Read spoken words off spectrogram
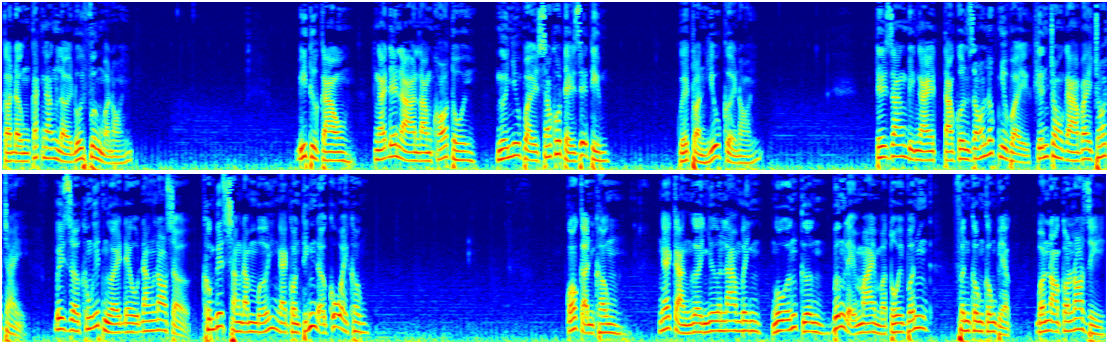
Cả đồng cắt ngang lời đối phương mà nói. Bí thư cao Ngài đây là làm khó tôi Người như vậy sao có thể dễ tìm? Quế Toàn Hiếu cười nói. Tây Giang bị ngài tạo cơn gió lốc như vậy Khiến cho gà bay chó chạy. Bây giờ không ít người đều đang lo sợ Không biết sang năm mới ngài còn tính nợ cũ hay không? Có cần không? Ngay cả người như La Minh, Ngô Ứng Cương, Vương Lệ Mai mà tôi vẫn phân công công việc, bọn họ còn lo gì?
